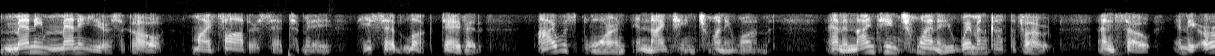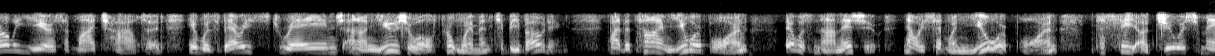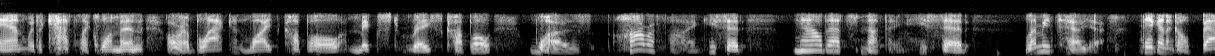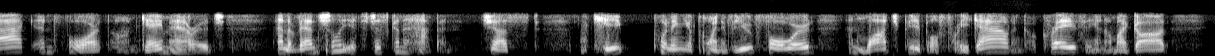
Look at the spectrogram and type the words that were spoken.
Many, many years ago, my father said to me, he said, Look, David, I was born in 1921, and in 1920, women got the vote. And so, in the early years of my childhood, it was very strange and unusual for women to be voting. By the time you were born, it was non-issue. Now he said when you were born, to see a Jewish man with a Catholic woman or a black and white couple, a mixed race couple, was horrifying. He said, now that's nothing. He said, let me tell you, they're going to go back and forth on gay marriage, and eventually it's just going to happen. Just keep putting your point of view forward and watch people freak out and go crazy and oh my god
